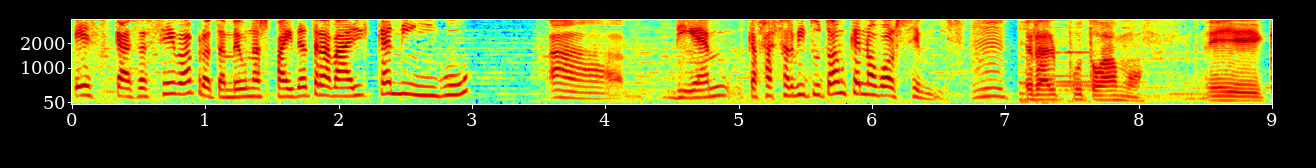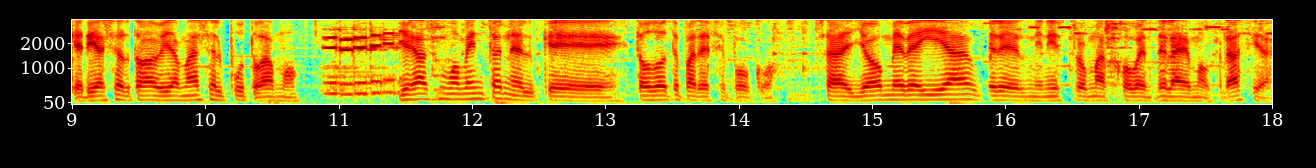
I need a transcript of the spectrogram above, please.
és casa seva, però també un espai de treball que ningú, eh, diguem, que fa servir tothom que no vol ser vist. Era el puto amo y quería ser todavía más el puto amo. Llegas un momento en el que todo te parece poco. O sea, yo me veía el ministro más joven de la democracia.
